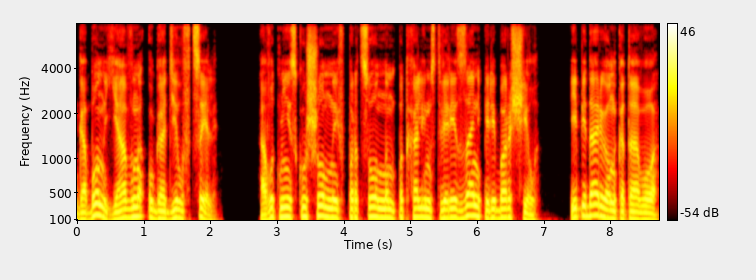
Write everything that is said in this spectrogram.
Габон явно угодил в цель. А вот неискушенный в порционном подхалимстве Рязань переборщил. И пидоренка того.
